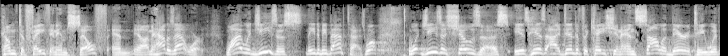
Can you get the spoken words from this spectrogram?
come to faith in himself? And, you know, I mean, how does that work? Why would Jesus need to be baptized? Well, what Jesus shows us is his identification and solidarity with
